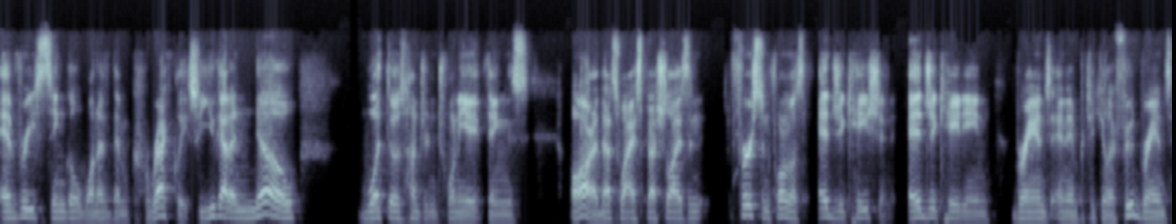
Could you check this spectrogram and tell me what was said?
every single one of them correctly. So you got to know what those 128 things are. And that's why I specialize in first and foremost education, educating brands and in particular food brands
